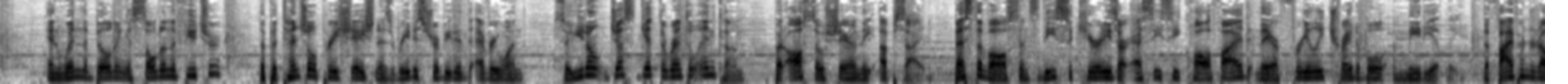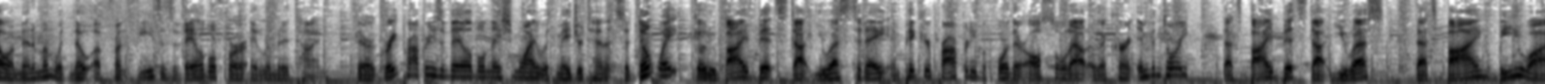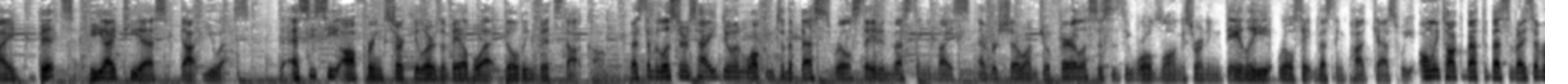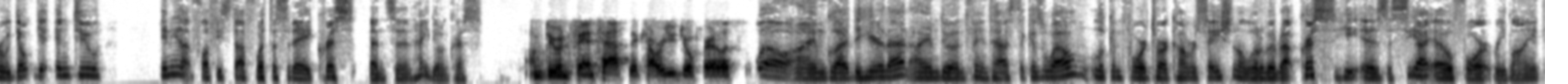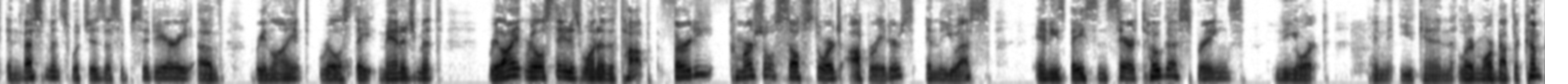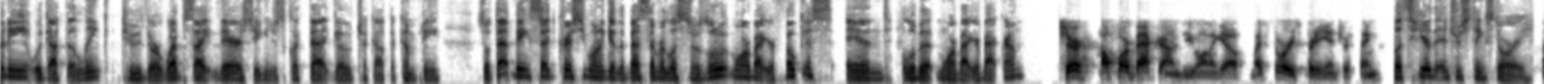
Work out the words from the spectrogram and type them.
And when the building is sold in the future, the potential appreciation is redistributed to everyone so you don't just get the rental income, but also share in the upside. Best of all, since these securities are SEC qualified, they are freely tradable immediately. The $500 minimum with no upfront fees is available for a limited time. There are great properties available nationwide with major tenants, so don't wait. Go to buybits.us today and pick your property before they're all sold out of their current inventory. That's buybits.us. That's buy, B-U-I, bits, B-I-T-S dot U-S. The SEC offering circular is available at buildingbits.com. Best ever listeners, how you doing? Welcome to the best real estate investing advice ever show. I'm Joe Fairless. This is the world's longest running daily real estate investing podcast. We only talk about the best advice ever. We don't get into any of that fluffy stuff. With us today, Chris Benson. How you doing, Chris? I'm doing fantastic. How are you, Joe Fairless? Well, I am glad to hear that. I am doing fantastic as well. Looking forward to our conversation. A little bit about Chris. He is the CIO for Reliant Investments, which is a subsidiary of Reliant Real Estate Management. Reliant Real Estate is one of the top 30 commercial self storage operators in the U.S., and he's based in Saratoga Springs, New York and you can learn more about their company. We got the link to their website there, so you can just click that, go check out the company. So, with that being said, Chris, you want to give the best ever listeners a little bit more about your focus and a little bit more about your background? Sure. How far background do you want to go? My story's pretty interesting. Let's hear the interesting story.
